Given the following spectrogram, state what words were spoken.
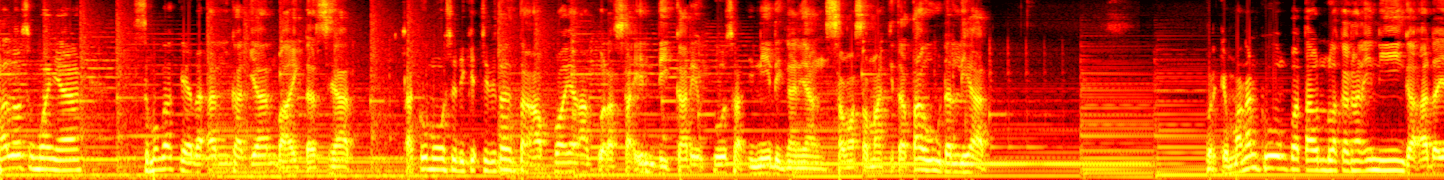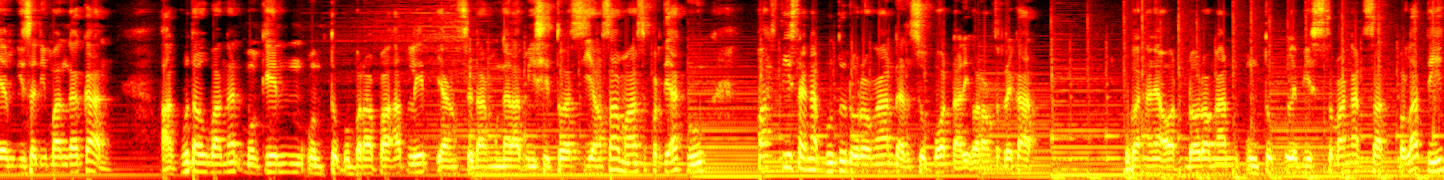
Halo semuanya, semoga keadaan kalian baik dan sehat. Aku mau sedikit cerita tentang apa yang aku rasain di karirku saat ini dengan yang sama-sama kita tahu dan lihat. Perkembanganku 4 tahun belakangan ini gak ada yang bisa dibanggakan. Aku tahu banget mungkin untuk beberapa atlet yang sedang mengalami situasi yang sama seperti aku, pasti sangat butuh dorongan dan support dari orang terdekat. Bukan hanya dorongan untuk lebih semangat saat berlatih,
